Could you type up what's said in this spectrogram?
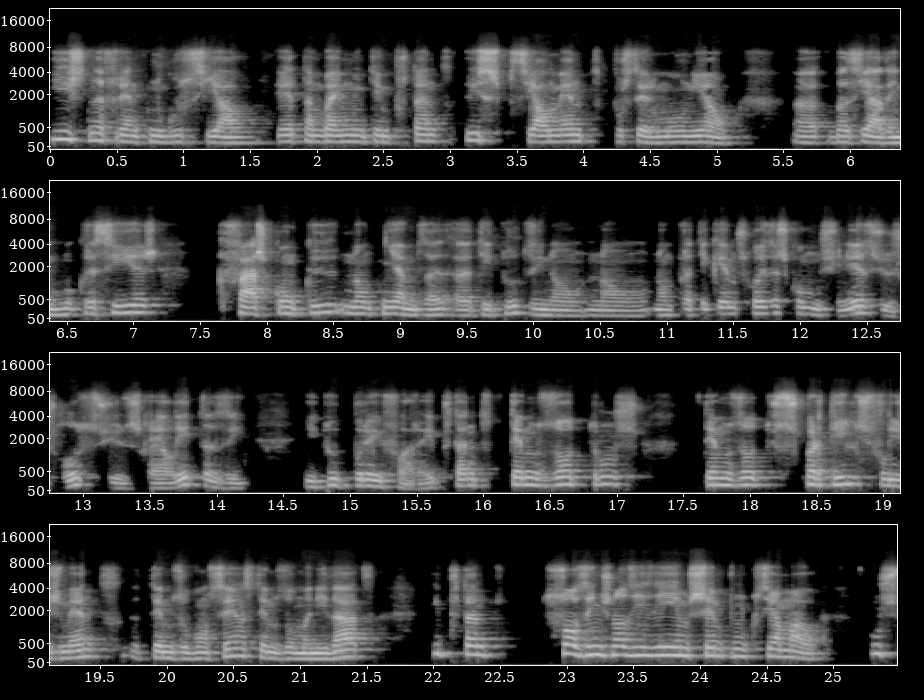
E isto na frente negocial é também muito importante, especialmente por ser uma União uh, baseada em democracias, que faz com que não tenhamos atitudes e não, não, não pratiquemos coisas como os chineses, os russos e os israelitas e, e tudo por aí fora. E, portanto, temos outros, temos outros espartilhos, felizmente, temos o bom senso, temos a humanidade e, portanto, sozinhos nós iríamos sempre negociar mal. Os,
